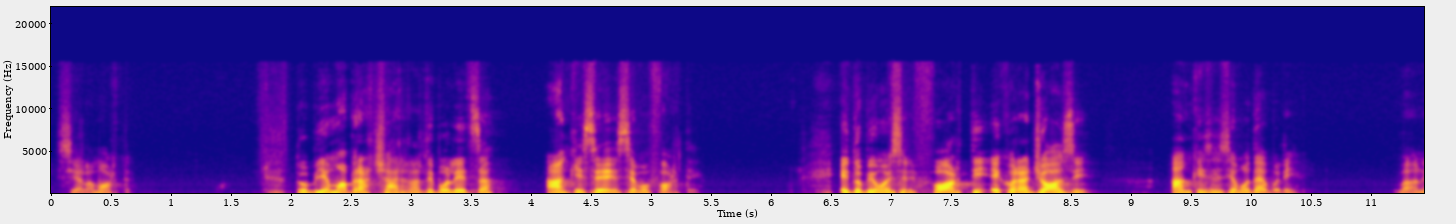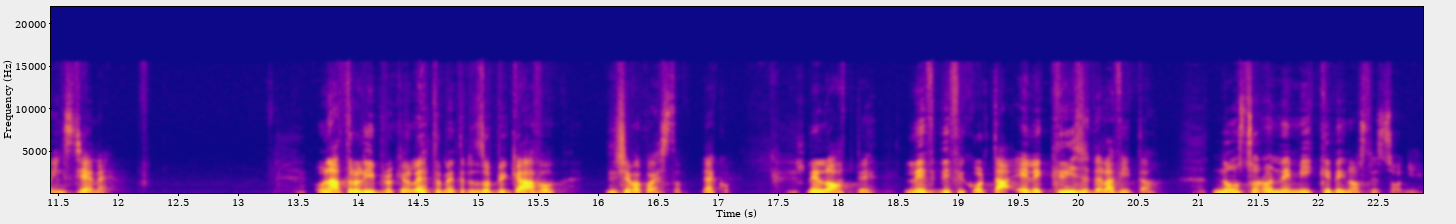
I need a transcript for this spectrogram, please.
sia la morte. Dobbiamo abbracciare la debolezza anche se siamo forti. E dobbiamo essere forti e coraggiosi anche se siamo deboli. Vanno insieme. Un altro libro che ho letto mentre zoppicavo diceva questo. Ecco, le lotte, le difficoltà e le crisi della vita non sono nemiche dei nostri sogni.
